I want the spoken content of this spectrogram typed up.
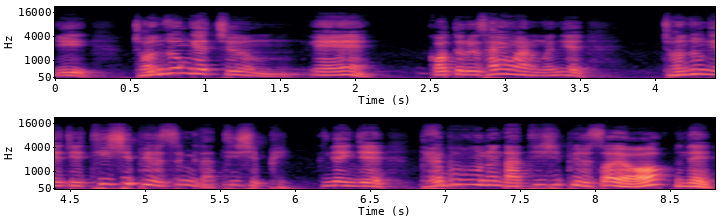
이 전송 계층의 것들을 사용하는 건 이제 전송 계층 TCP를 씁니다. TCP. 근데 이제 대부분은 다 TCP를 써요. 근데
